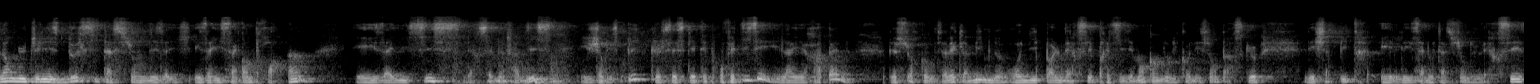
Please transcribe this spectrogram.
là, on utilise deux citations d'Ésaïe, Ésaïe 53, 1 et Isaïe 6, verset 9 à 10, et Jean explique que c'est ce qui était prophétisé. Et là, il rappelle, bien sûr, que vous savez que la Bible ne redit pas le verset précisément comme nous les connaissons, parce que les chapitres et les annotations de versets,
